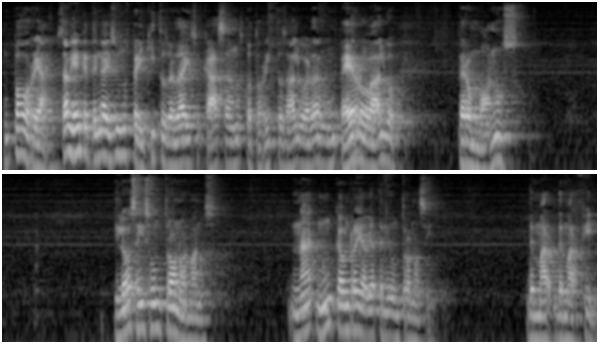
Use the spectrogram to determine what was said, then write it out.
Un pavo real. Está bien que tenga ahí unos periquitos, ¿verdad? Ahí su casa, unos cotorritos, algo, ¿verdad? Un perro, algo. Pero monos. Y luego se hizo un trono, hermanos. nunca un rey había tenido un trono así. De, marfil.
